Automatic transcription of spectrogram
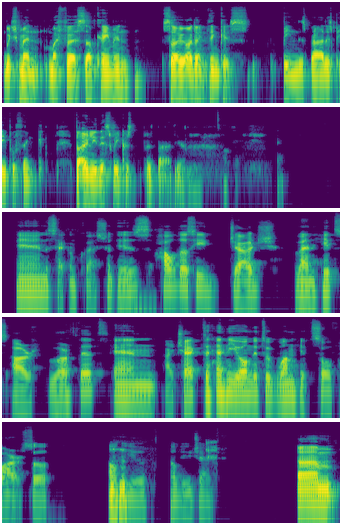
which meant my first sub came in. So I don't think it's been as bad as people think. But only this week was, was bad, yeah. Okay. And the second question is How does he judge when hits are worth it? And I checked and you only took one hit so far. So how mm-hmm. do you how do you judge? Um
